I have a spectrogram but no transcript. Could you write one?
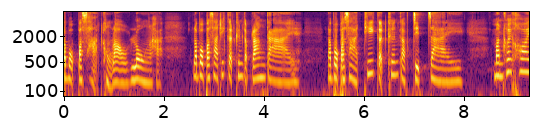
ระบบประสาทของเราลงอะค่ะ ระบบประสาทที่เกิดขึ้นกับร่างกาย ระบบประสาทที่เกิดขึ้นกับจิตใจ มันค่อย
